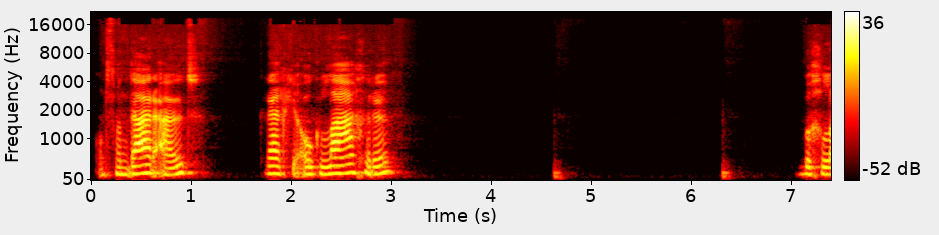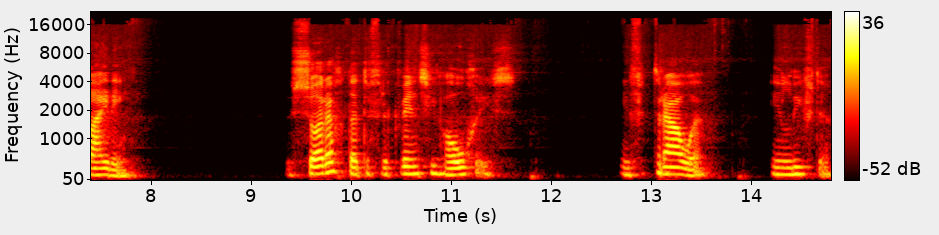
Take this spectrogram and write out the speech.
Want van daaruit krijg je ook lagere begeleiding. Dus zorg dat de frequentie hoog is. In vertrouwen, in liefde.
